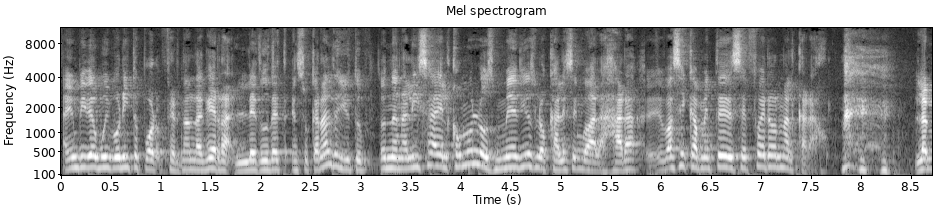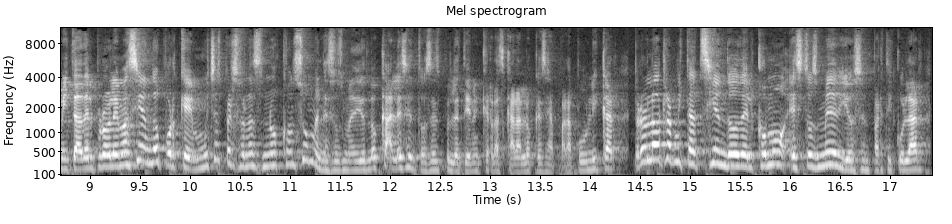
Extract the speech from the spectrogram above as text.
Hay un video muy bonito por Fernanda Guerra, Ledudet en su canal de YouTube donde analiza el cómo los medios locales en Guadalajara eh, básicamente se fueron al carajo. La mitad del problema siendo porque muchas personas no consumen esos medios locales, entonces pues, le tienen que rascar a lo que sea para publicar. Pero la otra mitad siendo del cómo estos medios en particular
